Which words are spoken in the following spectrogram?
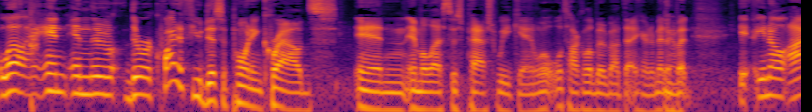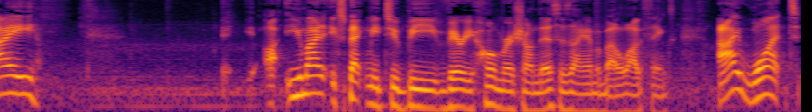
well, and and there there were quite a few disappointing crowds in MLS this past weekend. We'll we'll talk a little bit about that here in a minute. Yeah. But you know, I you might expect me to be very homerish on this, as I am about a lot of things. I want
